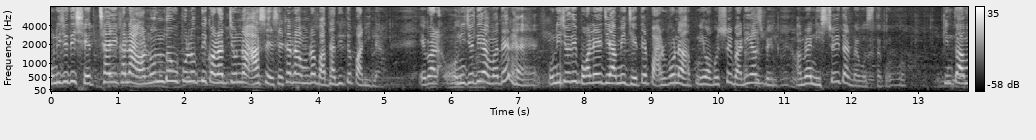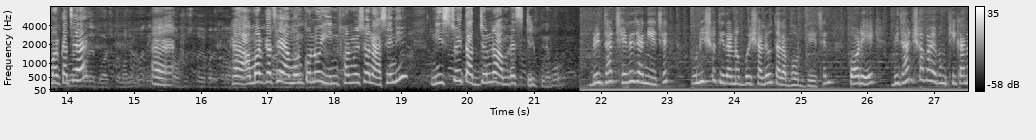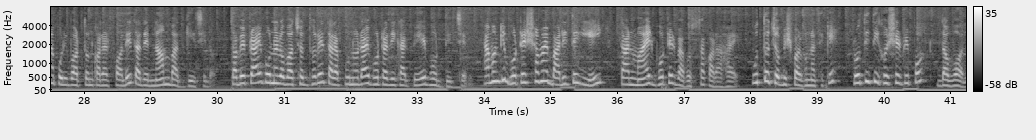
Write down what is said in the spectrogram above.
উনি যদি স্বেচ্ছায় এখানে আনন্দ উপলব্ধি করার জন্য আসে, সেখানে আমরা বাধা দিতে পারি না। এবার উনি যদি আমাদের হ্যাঁ উনি যদি বলে যে আমি যেতে পারব না, আপনি অবশ্যই বাড়ি আসবেন, আমরা নিশ্চয়ই তার ব্যবস্থা করব। কিন্তু আমার কাছে হ্যাঁ হ্যাঁ আমার কাছে এমন কোনো ইনফরমেশন আসেনি, নিশ্চয়ই তার জন্য আমরা স্টেপ নেব। বৃদ্ধার ছেলে জানিয়েছেন, উনিশশো তিরানব্বই সালেও তারা ভোট দিয়েছেন, পরে বিধানসভা এবং ঠিকানা পরিবর্তন করার ফলে তাদের নাম বাদ গিয়েছিল। তবে প্রায় পনেরো বছর ধরে তারা পুনরায় ভোটাধিকার পেয়ে ভোট দিচ্ছেন। এমনকি ভোটের সময় বাড়িতে গিয়েই তার মায়ের ভোটের ব্যবস্থা করা হয়। উত্তর চব্বিশ পরগনা থেকে প্রতীতি ঘোষের রিপোর্ট দ্য ওয়াল।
